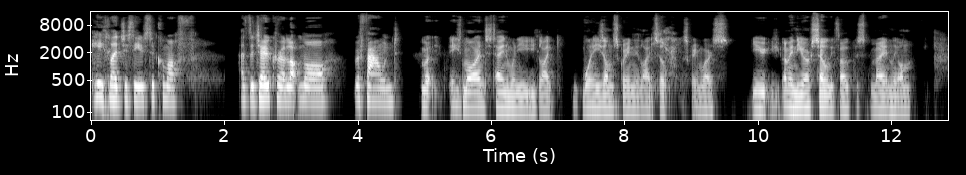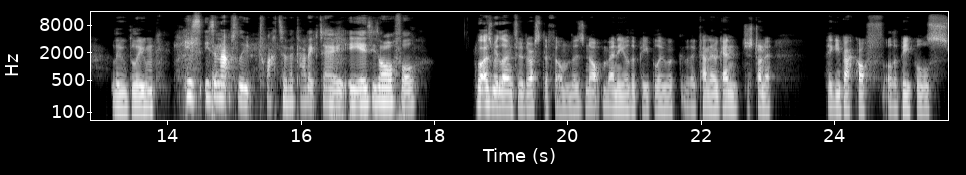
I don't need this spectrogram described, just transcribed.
Heath Ledger seems to come off as the Joker a lot more refound. but he's more entertaining when you, like when he's on screen. He lights up the screen, whereas you, you, I mean, you're solely focused mainly on Lou Bloom. He's he's Yeah. an absolute twat of a character. He is. He's awful. But as we learn through the rest of the film, there's not many other people who are they're kind of again just trying to piggyback off other people's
